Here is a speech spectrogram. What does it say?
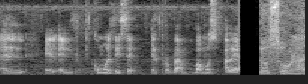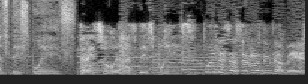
el, el, el... ¿Cómo se dice? El programa. Vamos a leer. Dos horas después, tres horas después, Puedes hacerlo de una vez,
